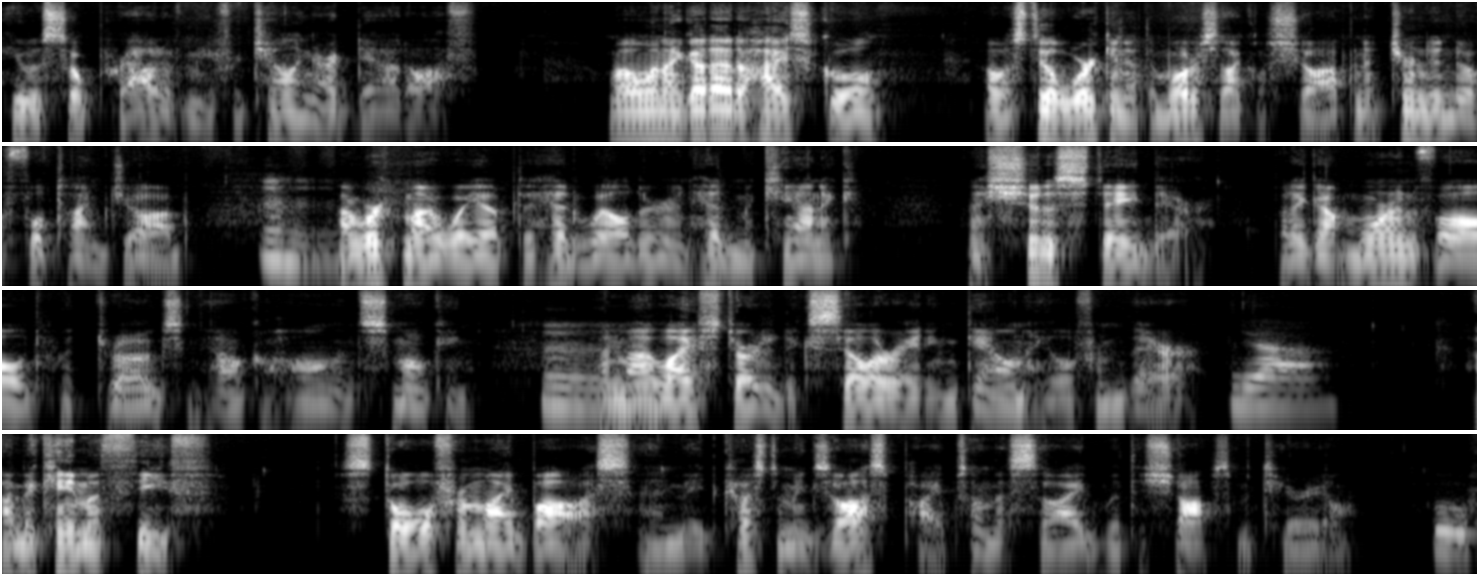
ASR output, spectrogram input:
he was so proud of me for telling our dad off. Well, when I got out of high school, I was still working at the motorcycle shop and it turned into a full time job. Mm-hmm. I worked my way up to head welder and head mechanic, and I should have stayed there, but I got more involved with drugs and alcohol and smoking, and my life started accelerating downhill from there. Yeah. I became a thief, stole from my boss, and made custom exhaust pipes on the side with the shop's material. Oof.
